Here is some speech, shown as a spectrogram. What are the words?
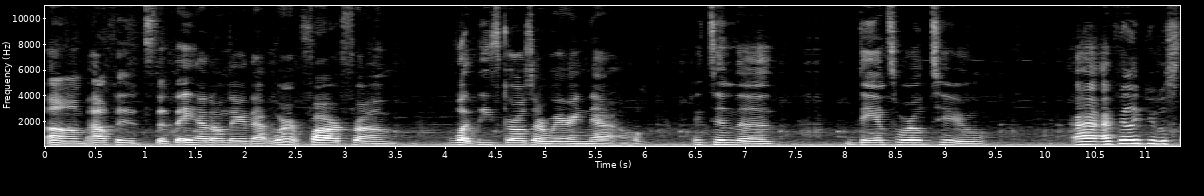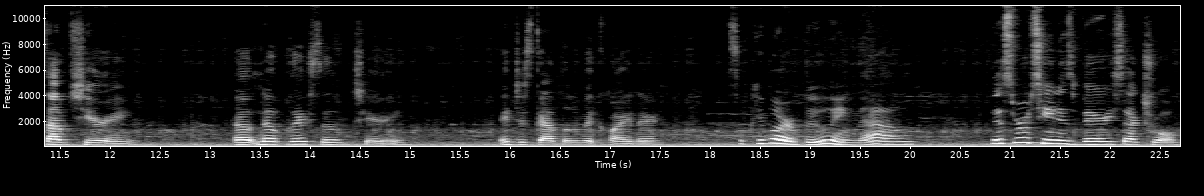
um, outfits that they had on there that weren't far from what these girls are wearing now. It's in the dance world too. I, I feel like people stopped cheering. Oh, nope, they're still cheering. It just got a little bit quieter. So people are booing now. This routine is very sexual.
